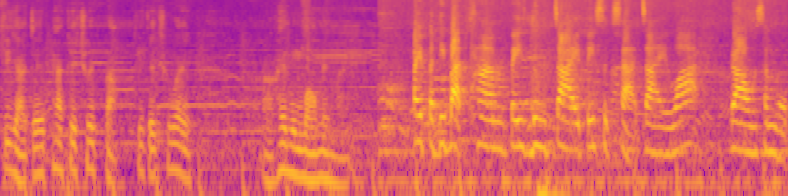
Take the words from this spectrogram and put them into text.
ที่อยากจะให้แพทย์ที่ช่วยปรับที่จะช่วยอ่าให้มุมมองใหม่ๆไปปฏิบัติธรรมไปดูใจไปศึกษาใจว่า เราสงบ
